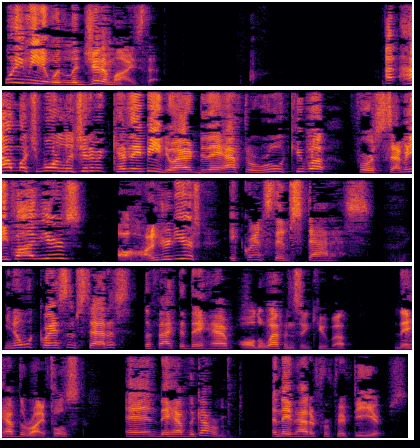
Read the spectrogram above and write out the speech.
What do you mean it would legitimize them? Uh, How much more legitimate can they be? Do, I, do they have to rule Cuba for 75 years? 100 years? It grants them status. You know what grants them status? The fact that they have all the weapons in Cuba, they have the rifles, and they have the government. And they've had it for 50 years.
